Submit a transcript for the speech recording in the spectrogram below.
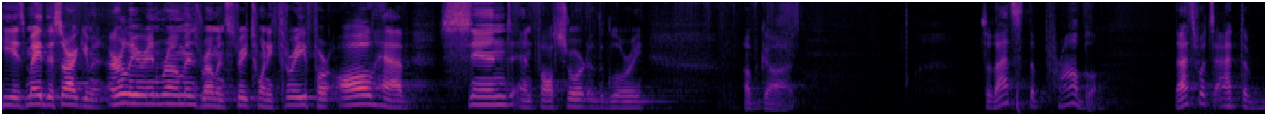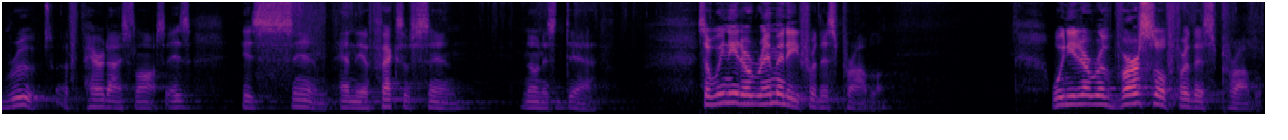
He has made this argument earlier in Romans, Romans 3:23, for all have sinned and fall short of the glory of God. So that's the problem. That's what's at the root of paradise lost is, is sin and the effects of sin known as death. So we need a remedy for this problem. We need a reversal for this problem.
